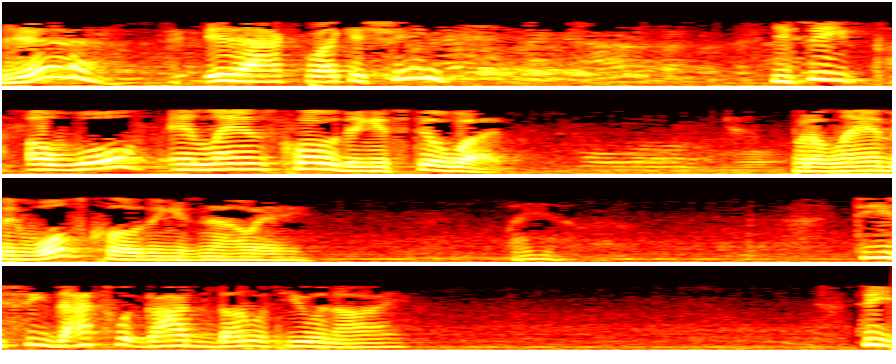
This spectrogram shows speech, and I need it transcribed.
yeah, it acts like a sheep. You see, a wolf in lamb's clothing is still what? But a lamb in wolf's clothing is now a lamb. Do you see that's what God's done with you and I? See,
